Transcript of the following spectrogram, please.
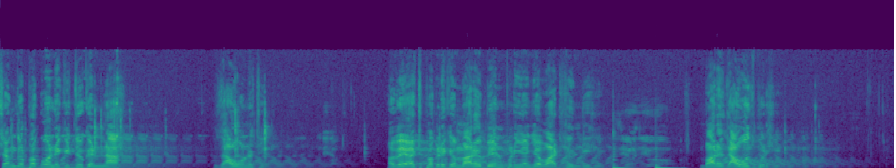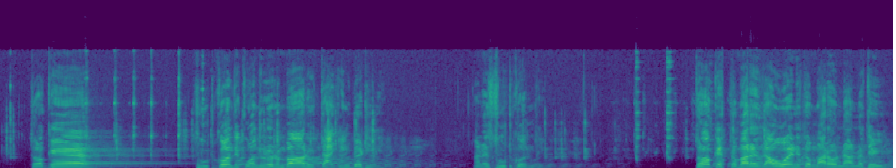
શંકર ભગવાને કીધું કે ના જાવું નથી. હવે હઠ પકડી કે મારે બેનપણી અહીંયા વાટતી નથી. છે મારે જવું જ પડશે. તો કે છૂટકો નથી કોંદડું રંબા આરું તાકીને બેઠી અને છૂટકો નથી તો કે તમારે જવું હોય ને તો મારો ના નથી.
